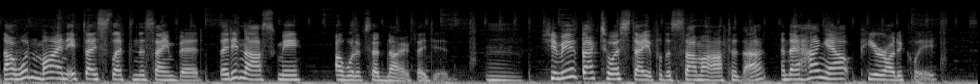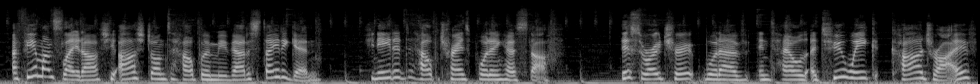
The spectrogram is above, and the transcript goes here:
that I wouldn't mind if they slept in the same bed. They didn't ask me. I would have said no if they did. Mm. She moved back to her state for the summer after that, and they hung out periodically. A few months later, she asked John to help her move out of state again. She needed help transporting her stuff. This road trip would have entailed a two week car drive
